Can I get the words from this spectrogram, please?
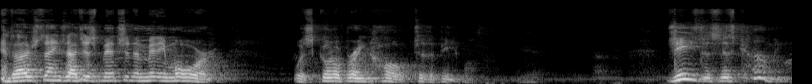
And those things I just mentioned and many more was going to bring hope to the people. Jesus is coming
